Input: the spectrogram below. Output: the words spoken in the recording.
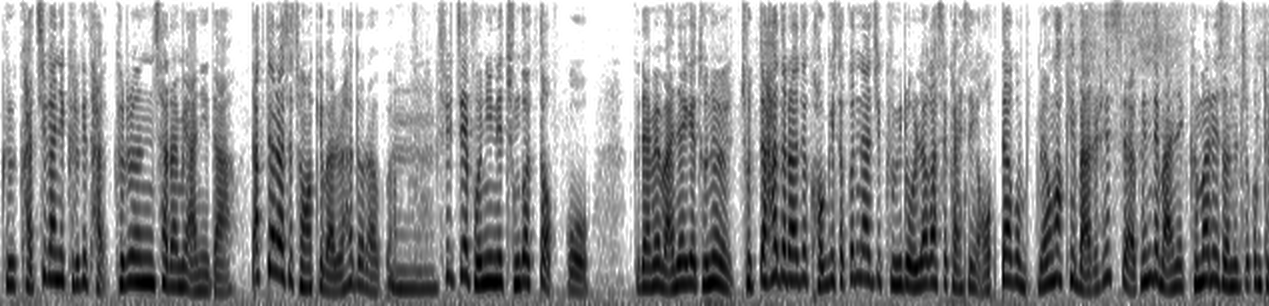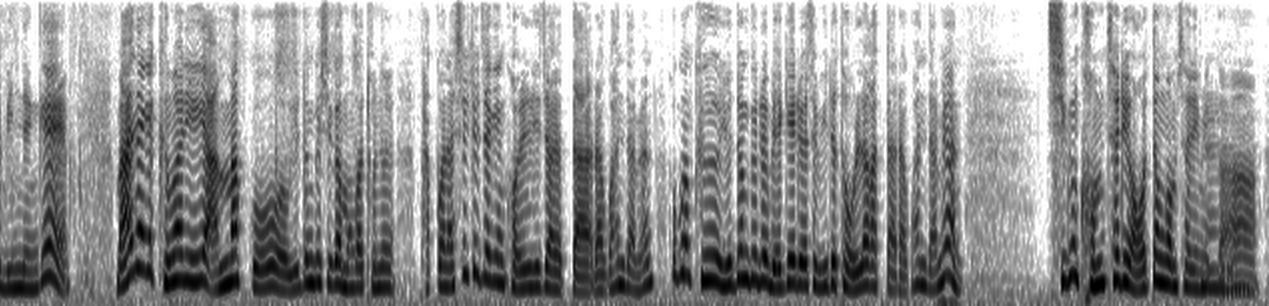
그 가치관이 그렇게 다 그런 사람이 아니다. 딱 잘라서 정확히 말을 하더라고요. 음. 실제 본인이 준 것도 없고 그다음에 만약에 돈을 줬다 하더라도 거기서 끝나지 그 위로 올라갔을 가능성이 없다고 명확히 말을 했어요. 근데 만약 그 말에 저는 조금 더 믿는 게 만약에 그 말이 안 맞고 유동규 씨가 뭔가 돈을 받거나 실질적인 권리자였다라고 한다면 혹은 그 유동규를 매개로 해서 위로 더 올라갔다라고 한다면 지금 검찰이 어떤 검찰입니까? 음.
